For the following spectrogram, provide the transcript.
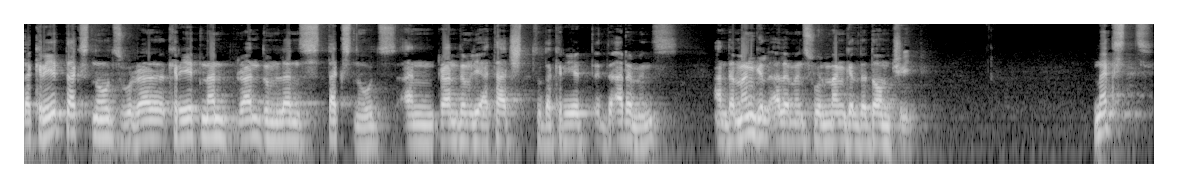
The create text nodes will create random length text nodes and randomly attached to the create the elements, and the mangle elements will mangle the DOM tree. Next,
